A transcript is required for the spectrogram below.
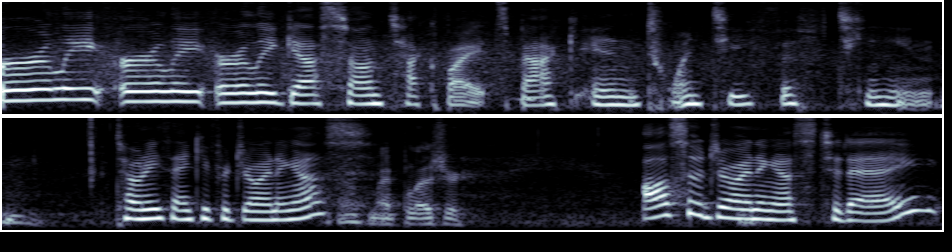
early, early, early guests on Tech Bites back in 2015. Tony, thank you for joining us. My pleasure. Also joining us today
